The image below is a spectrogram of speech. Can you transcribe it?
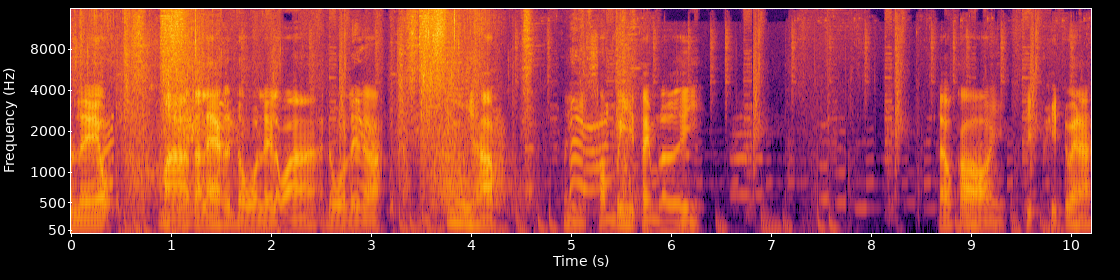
นแล้ว หมาตั้งแต่แรกก็โดนเลยเหรอวะ โดนเลยเหรอ นี่ครับนี่ซอมบี้เต็มเลย แล้วก็ติดพิษด้วยนะ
